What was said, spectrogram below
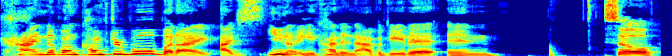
kind of uncomfortable, but I, I just, you know, you kind of navigate it. And so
